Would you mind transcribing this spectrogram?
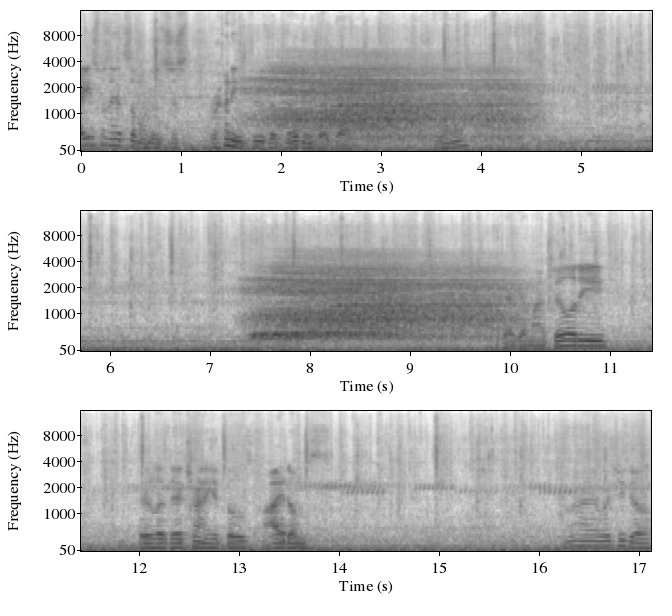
Are you supposed to hit someone who's just running through the buildings like that? You know? Okay, I got my ability. They're they're trying to get those items. All right, where'd you go?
